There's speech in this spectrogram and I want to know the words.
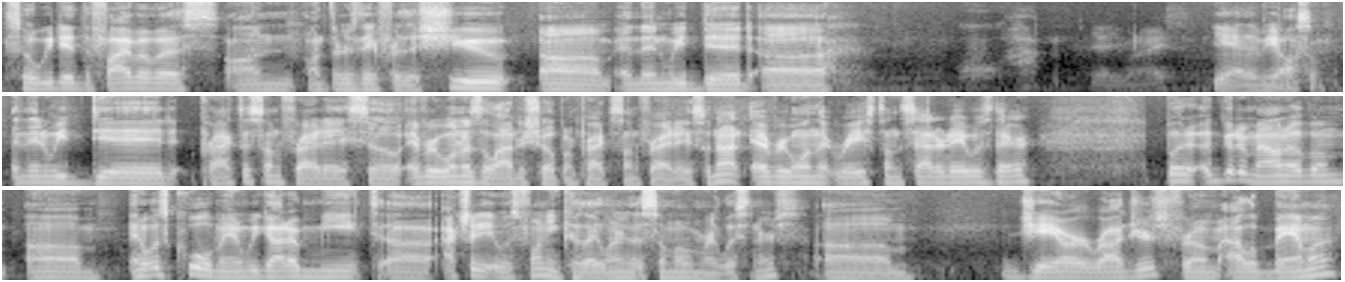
So we did the five of us on on Thursday for the shoot, um, and then we did. Uh, yeah, that'd be awesome. And then we did practice on Friday. So everyone was allowed to show up and practice on Friday. So not everyone that raced on Saturday was there, but a good amount of them. Um, and it was cool, man. We got to meet. Uh, actually, it was funny because I learned that some of them are listeners. Um, J.R. Rogers from Alabama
